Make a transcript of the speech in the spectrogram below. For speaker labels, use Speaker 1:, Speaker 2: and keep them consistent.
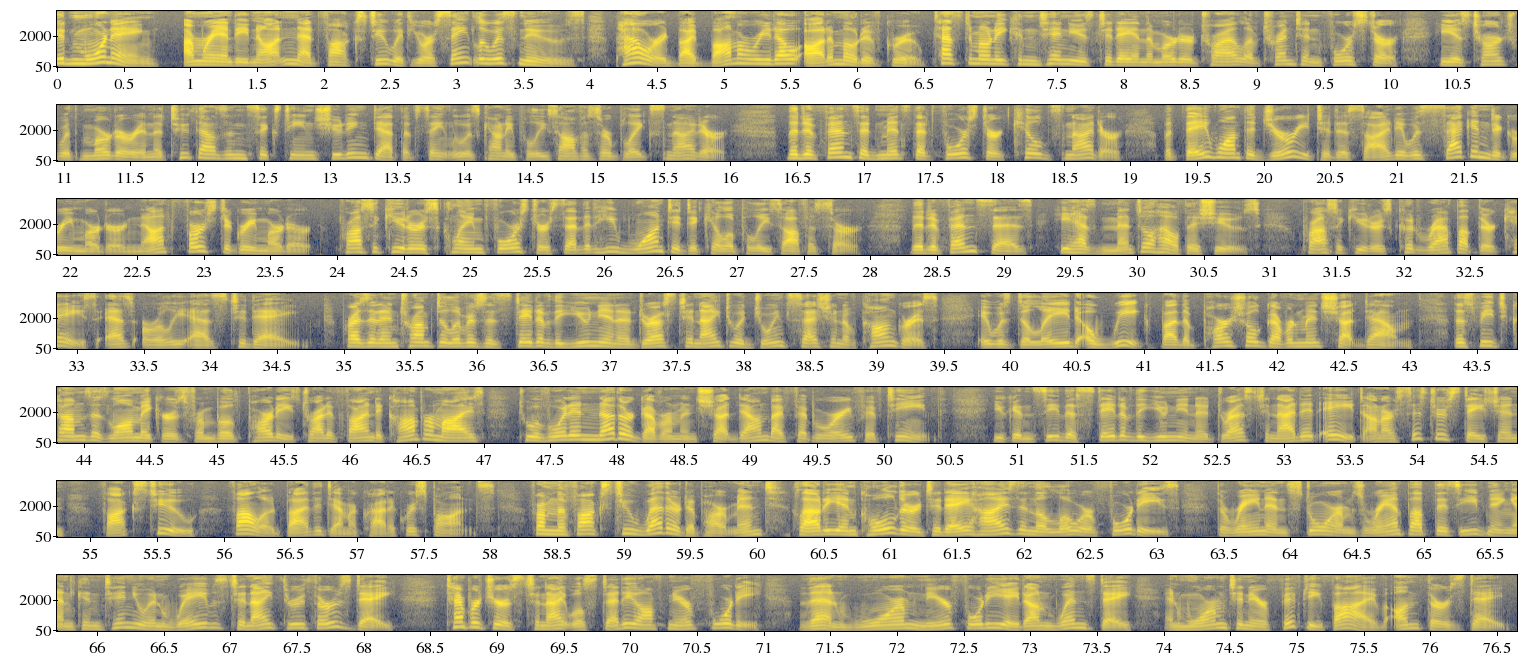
Speaker 1: Good morning. I'm Randy Naughton at Fox 2 with your St. Louis news, powered by Bomarito Automotive Group. Testimony continues today in the murder trial of Trenton Forster. He is charged with murder in the 2016 shooting death of St. Louis County Police Officer Blake Snyder. The defense admits that Forster killed Snyder, but they want the jury to decide it was second degree murder, not first degree murder. Prosecutors claim Forster said that he wanted to kill a police officer. The defense says he has mental health issues. Prosecutors could wrap up their case as early as today. President Trump delivers his State of the Union address tonight to a joint session of Congress. It was delayed a week by the partial government shutdown. The speech comes as lawmakers from both parties try to find a compromise to avoid another government shutdown by February 15th. You can see the State of the Union address tonight at 8 on our sister station, Fox 2, followed by the Democratic response. From the Fox 2 Weather Department, cloudy and colder today, highs in the lower 40s. The rain and storms ramp up this evening and continue in waves tonight through Thursday. Temperatures tonight will steady off near 40, then warm near 48 on Wednesday and warm to near 55 on Thursday.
